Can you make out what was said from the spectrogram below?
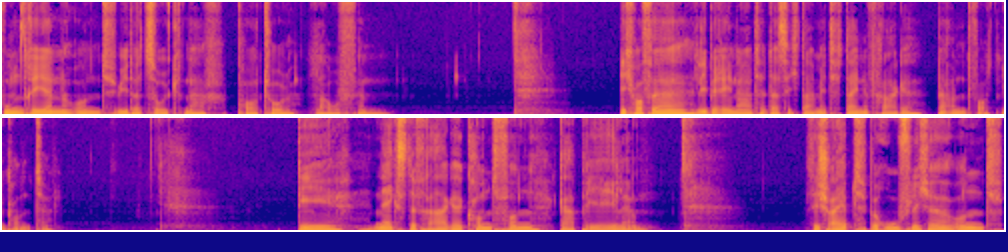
umdrehen und wieder zurück nach Porto laufen. Ich hoffe, liebe Renate, dass ich damit deine Frage beantworten konnte. Die nächste Frage kommt von Gabriele. Sie schreibt, berufliche und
